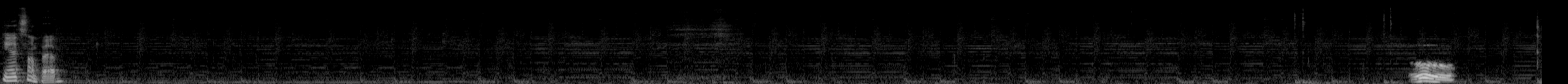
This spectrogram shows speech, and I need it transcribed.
Yeah, it's not bad. Ooh, do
